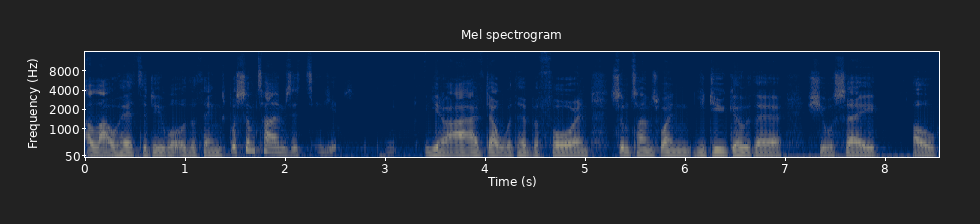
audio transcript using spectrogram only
allow her to do what other things, but sometimes it's you know I've dealt with her before, and sometimes when you do go there, she will say, "Oh."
